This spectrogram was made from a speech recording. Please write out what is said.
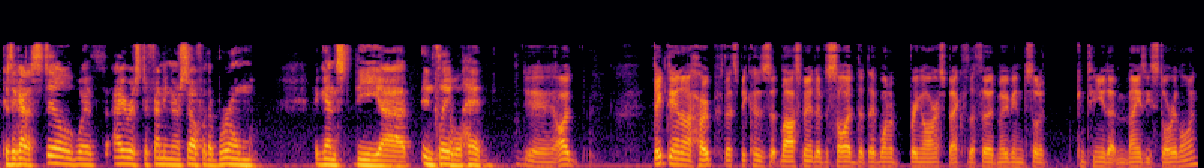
because they got a still with Iris defending herself with a broom against the uh, inflatable head. Yeah, I deep down I hope that's because at last minute they've decided that they want to bring Iris back for the third movie and sort of continue that Maisie storyline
